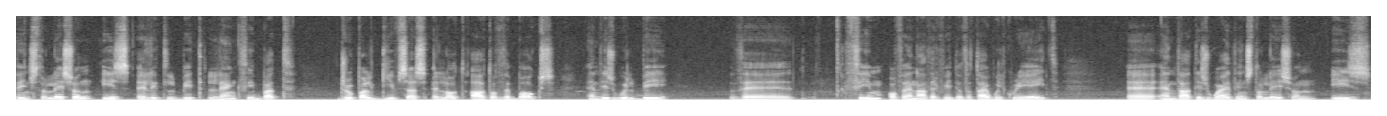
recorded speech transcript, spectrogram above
the installation is a little bit lengthy but Drupal gives us a lot out of the box and this will be the theme of another video that I will create. Uh, and that is why the installation is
